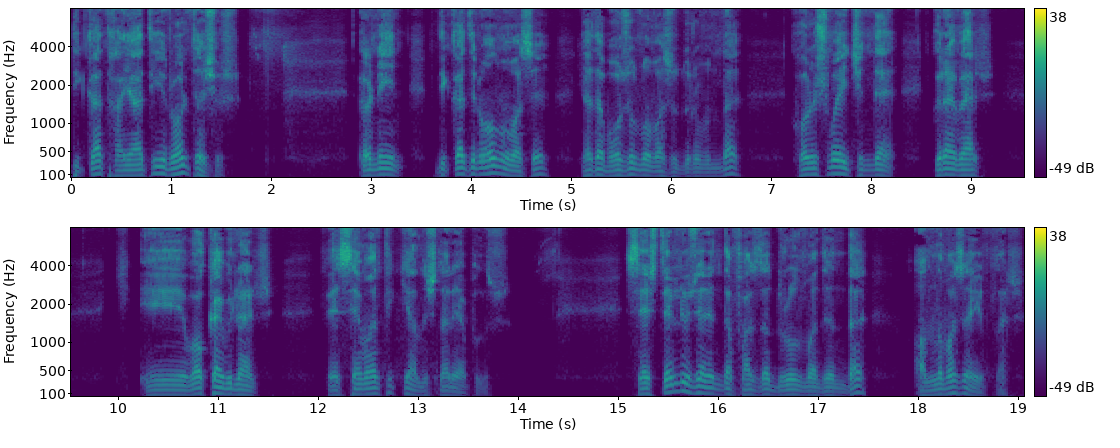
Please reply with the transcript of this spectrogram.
dikkat hayati rol taşır. Örneğin dikkatin olmaması ya da bozulmaması durumunda konuşma içinde gramer, e, vokabüler ve semantik yanlışlar yapılır. Seslerin üzerinde fazla durulmadığında anlama zayıflar.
